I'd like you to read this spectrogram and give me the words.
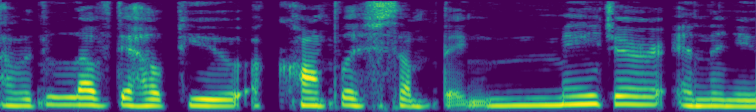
I would love to help you accomplish something major in the new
